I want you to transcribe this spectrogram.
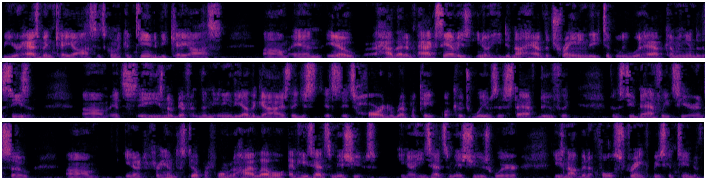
year has been chaos. It's going to continue to be chaos. Um, and you know, how that impacts him is, you know, he did not have the training that he typically would have coming into the season. Um, it's, he's no different than any of the other guys. They just, it's, it's hard to replicate what Coach Williams' and his staff do for the, for the student athletes here. And so, um, you know, for him to still perform at a high level. And he's had some issues. You know, he's had some issues where he's not been at full strength, but he's continued to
